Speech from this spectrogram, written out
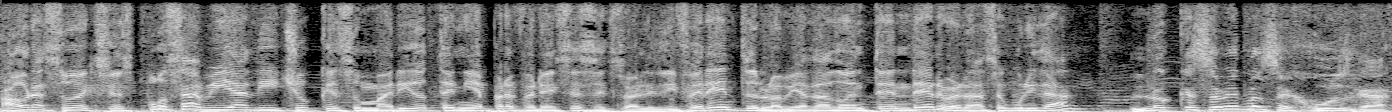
Ahora, su ex esposa había dicho que su marido tenía preferencias sexuales diferentes, lo había dado a entender, ¿verdad? ¿Seguridad? Lo que se ve no se juzga.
